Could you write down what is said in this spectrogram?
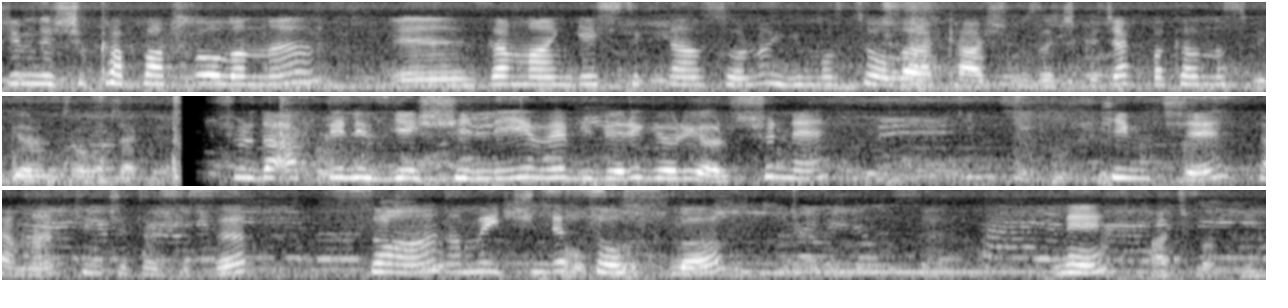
Şimdi şu kapaklı olanı e, zaman geçtikten sonra yumurta olarak karşımıza çıkacak. Bakalım nasıl bir görüntü olacak. Şurada Akdeniz yeşilliği ve biberi görüyoruz. Şu ne? Kimçi. Tamam, kimçi turşusu. Soğan ama içinde soslu. Ne? Aç bakayım.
